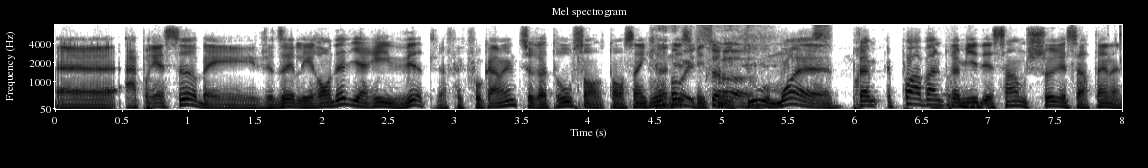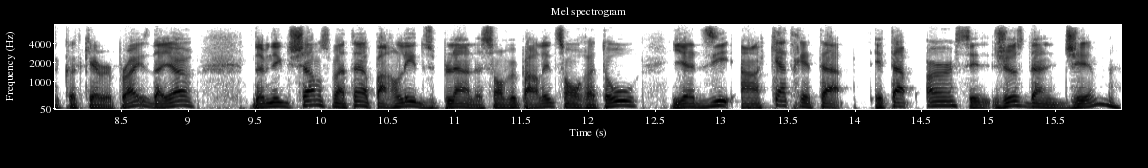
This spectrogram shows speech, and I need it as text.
Euh, après ça, ben, je veux dire, les rondelles, y arrivent vite. Là. Fait qu'il faut quand même que tu retrouves son, ton synchronisme Oui, et tout et tout. Moi, euh, pre- pas avant le 1er décembre, je suis sûr et certain dans le cas de Carey Price. D'ailleurs, Dominique Ducharme, ce matin, a parlé du plan. là. si on veut parler de son retour, il a dit en quatre étapes. Étape 1, c'est juste dans le gym,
